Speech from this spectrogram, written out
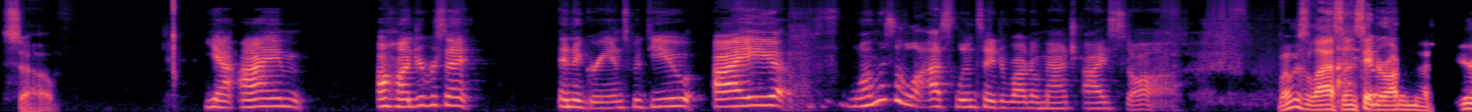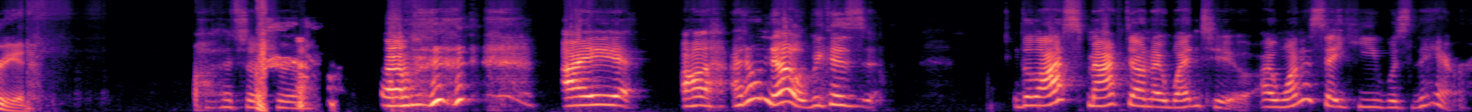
So, yeah, I'm hundred percent in agreement with you. I when was the last Lince Dorado match I saw? When was the last Lince Dorado match? Period. Oh, that's so true. um, I uh, I don't know because the last SmackDown I went to, I want to say he was there,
